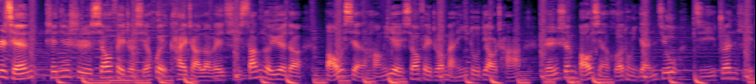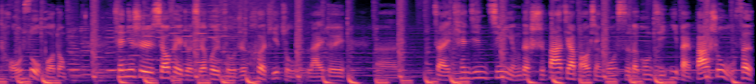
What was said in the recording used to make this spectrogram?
日前，天津市消费者协会开展了为期三个月的保险行业消费者满意度调查、人身保险合同研究及专题投诉活动。天津市消费者协会组织课题组来对，呃，在天津经营的十八家保险公司的共计一百八十五份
